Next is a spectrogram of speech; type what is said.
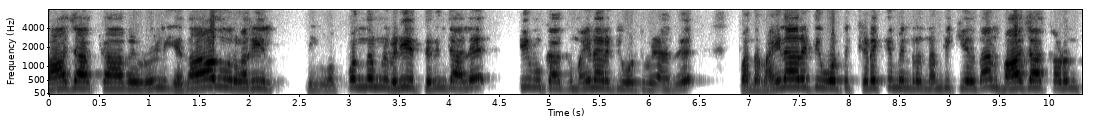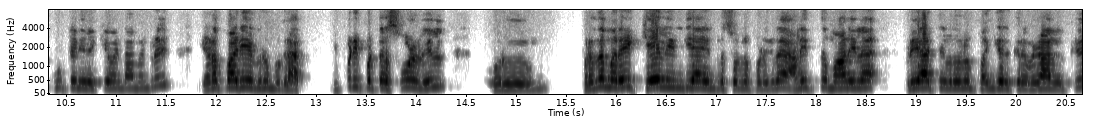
பாஜகவுடன் ஏதாவது ஒரு வகையில் நீங்க ஒப்பந்தம்னு வெளியே தெரிஞ்சாலே திமுகவுக்கு மைனாரிட்டி ஓட்டு விழாது. இப்ப அந்த மைனாரிட்டி ஓட்டு கிடைக்கும் என்ற நம்பிக்கையில் தான் பாஜகவுடன் கூட்டணி வைக்க வேண்டாம் என்று எடப்பாடியே விரும்புகிறார். இப்படிப்பட்ட சூழலில் ஒரு பிரதமரை கேல் இந்தியா என்று சொல்லப்படுகிற அனைத்து மாநில விளையாட்டு வீரர்களும் பங்கேற்கிற விழாவிற்கு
